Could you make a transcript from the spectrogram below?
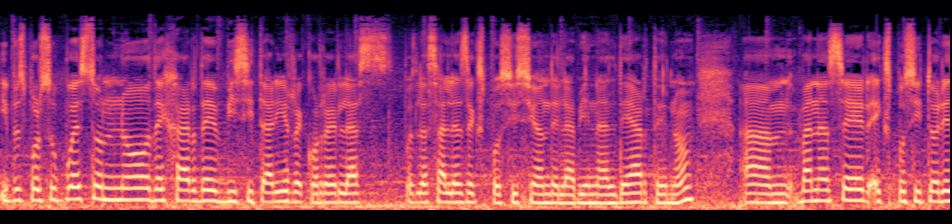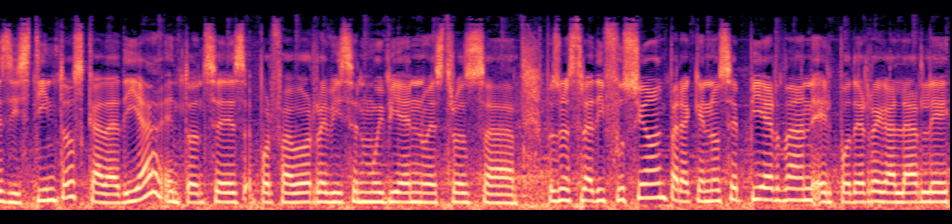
Y pues por supuesto no dejar de visitar y recorrer las, pues, las salas de exposición de la Bienal de Arte, ¿no? van a ser expositores distintos cada día, entonces por favor revisen muy bien nuestros, ah, pues nuestra difusión para que no se pierdan el poder regalarle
